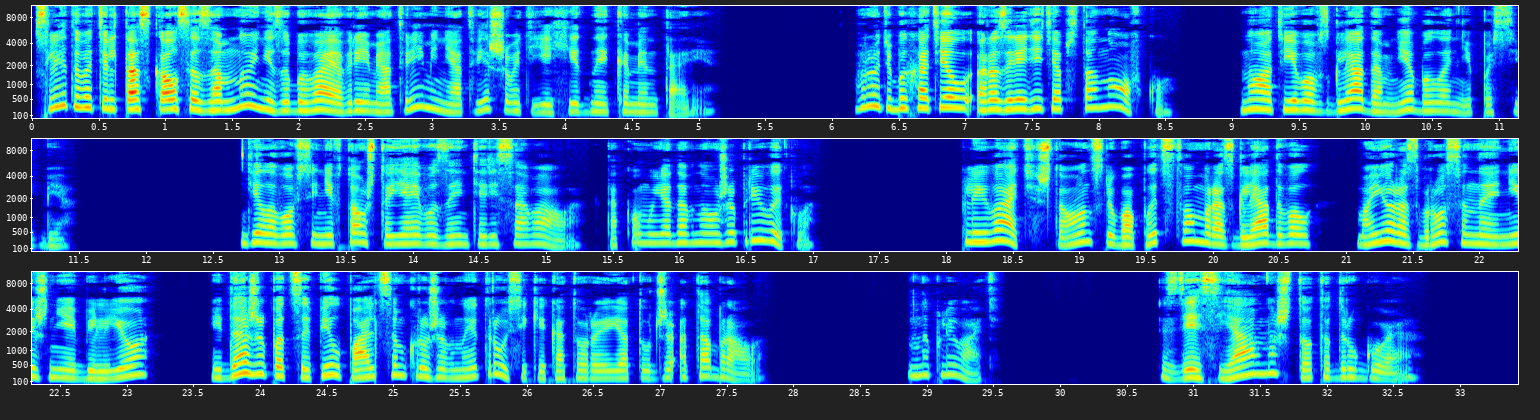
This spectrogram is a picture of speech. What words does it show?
Следователь таскался за мной, не забывая время от времени отвешивать ехидные комментарии. Вроде бы хотел разрядить обстановку, но от его взгляда мне было не по себе. Дело вовсе не в том, что я его заинтересовала. К такому я давно уже привыкла. Плевать, что он с любопытством разглядывал мое разбросанное нижнее белье и даже подцепил пальцем кружевные трусики, которые я тут же отобрала. Наплевать. Здесь явно что-то другое.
